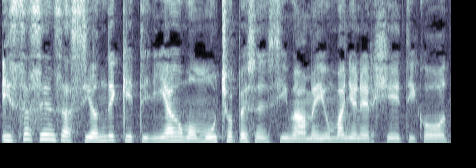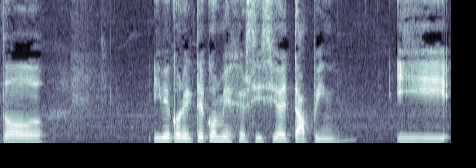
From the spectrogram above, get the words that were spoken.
esa sensación de que tenía como mucho peso encima, me dio un baño energético, todo. Y me conecté con mi ejercicio de tapping. Y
